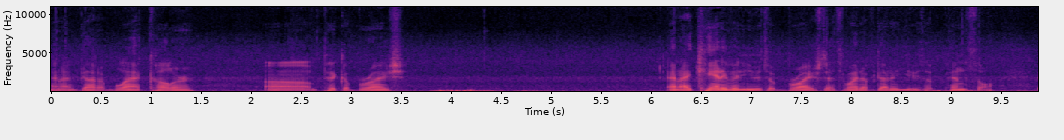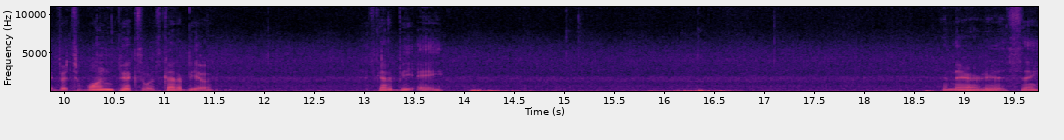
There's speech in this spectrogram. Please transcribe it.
and I've got a black color, uh, pick a brush, and I can't even use a brush, that's right, I've got to use a pencil. If it's one pixel, it's got to be a, it's got to be a And there it is, see?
